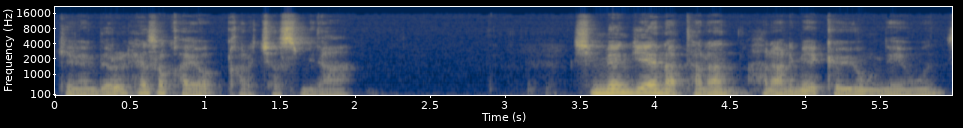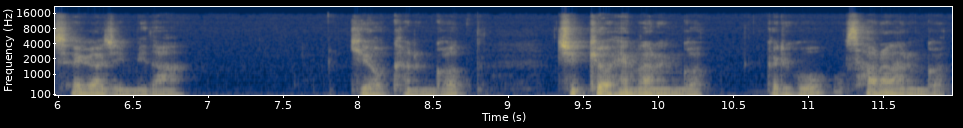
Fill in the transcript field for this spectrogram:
계명들을 해석하여 가르쳤습니다. 신명기에 나타난 하나님의 교육 내용은 세 가지입니다. 기억하는 것, 지켜 행하는 것, 그리고 사랑하는 것.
